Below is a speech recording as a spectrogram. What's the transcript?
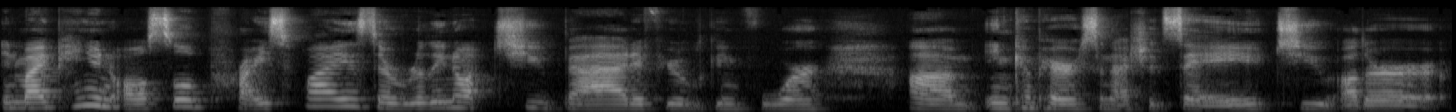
in my opinion also price-wise they're really not too bad if you're looking for, um, in comparison I should say, to other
